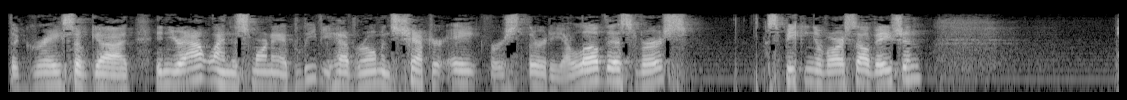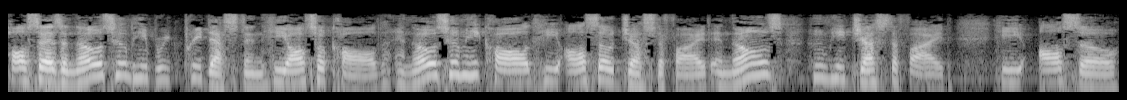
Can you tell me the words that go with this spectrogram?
the grace of God. In your outline this morning, I believe you have Romans chapter 8, verse 30. I love this verse. Speaking of our salvation, Paul says, And those whom he predestined, he also called. And those whom he called, he also justified. And those whom he justified, he also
